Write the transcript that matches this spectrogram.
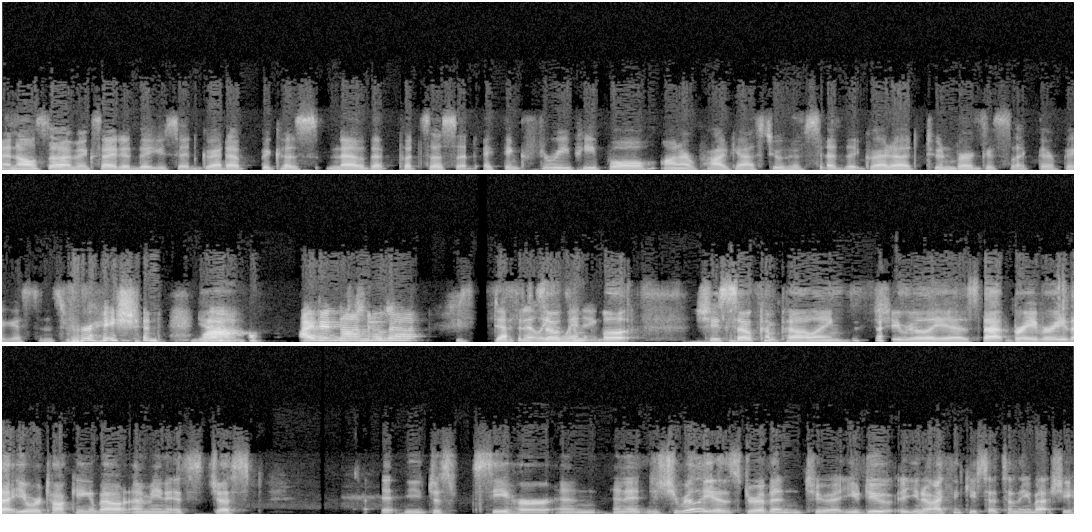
and also, I'm excited that you said Greta because now that puts us at, I think, three people on our podcast who have said that Greta Thunberg is like their biggest inspiration. Yeah. Wow. I did not know that. She's definitely so winning. Com- she's so compelling. she really is. That bravery that you were talking about, I mean, it's just it, you just see her and and it, she really is driven to it you do you know i think you said something about she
